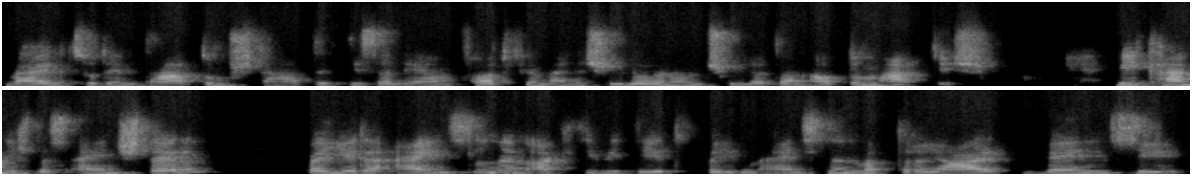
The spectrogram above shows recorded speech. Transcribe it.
weil zu dem Datum startet dieser Lernpfad für meine Schülerinnen und Schüler dann automatisch. Wie kann ich das einstellen? Bei jeder einzelnen Aktivität, bei jedem einzelnen Material, wenn Sie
